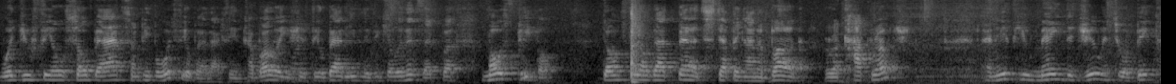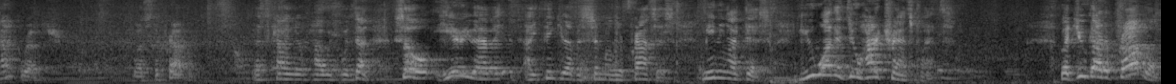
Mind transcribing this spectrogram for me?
would you feel so bad? Some people would feel bad actually. In Kabbalah, you should feel bad even if you kill an insect, but most people don't feel that bad stepping on a bug or a cockroach. And if you made the Jew into a big cockroach, what's the problem? That's kind of how it was done. So here you have, a, I think you have a similar process, meaning like this: you want to do heart transplants, But you got a problem.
